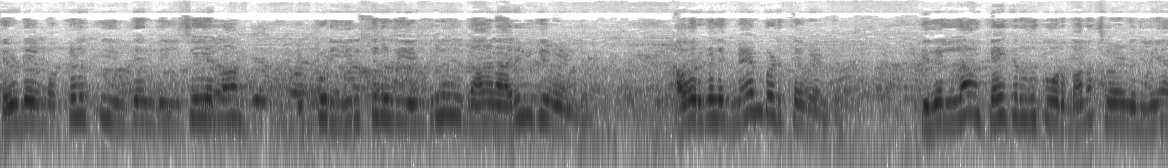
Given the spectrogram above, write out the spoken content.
என்னுடைய மக்களுக்கு இந்த இந்த இசையெல்லாம் இப்படி இருக்கிறது என்று நான் அறிவிக்க வேண்டும். அவர்களை மேம்படுத்த வேண்டும். இதெல்லாம் கேட்கறதுக்கு ஒரு மனசு வேணும் இல்லையா?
